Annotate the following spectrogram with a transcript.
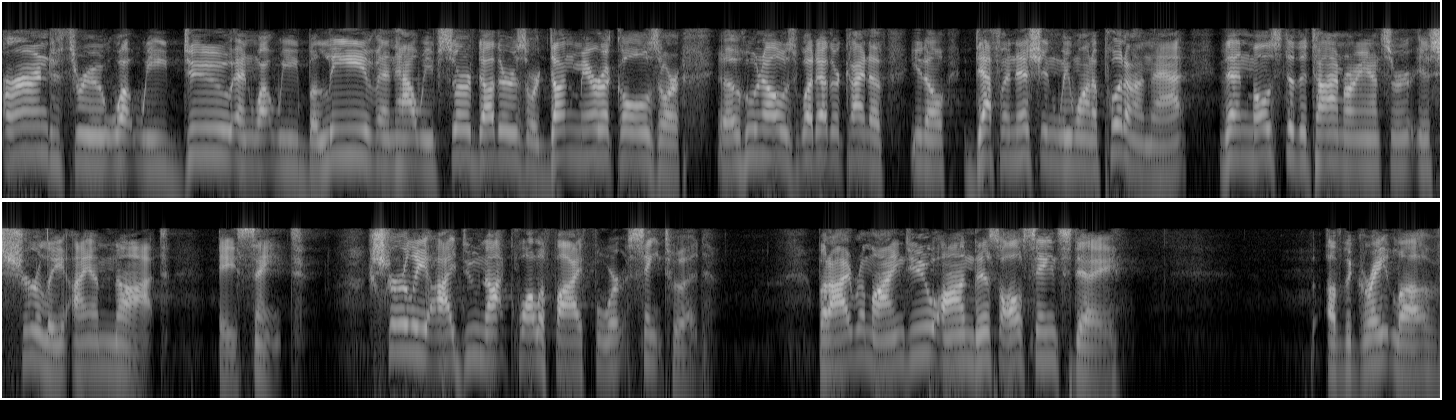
earned through what we do and what we believe and how we've served others or done miracles or uh, who knows what other kind of you know definition we want to put on that then most of the time our answer is surely I am not a saint. Surely I do not qualify for sainthood. But I remind you on this All Saints' Day of the great love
